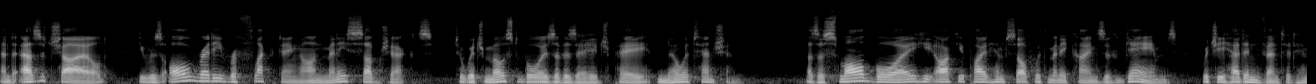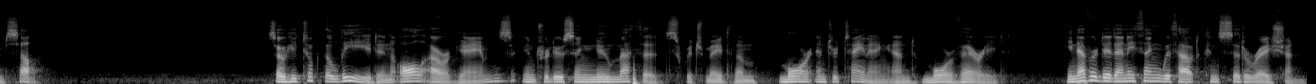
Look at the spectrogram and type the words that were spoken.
and as a child, he was already reflecting on many subjects to which most boys of his age pay no attention. As a small boy, he occupied himself with many kinds of games, which he had invented himself. So he took the lead in all our games, introducing new methods which made them more entertaining and more varied. He never did anything without consideration,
